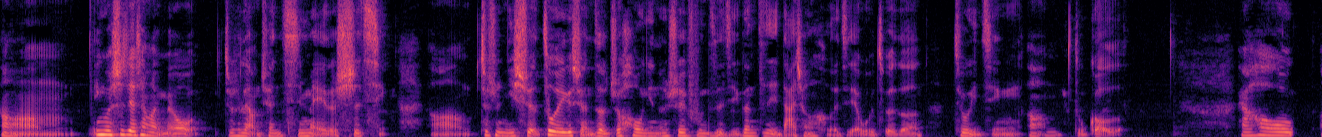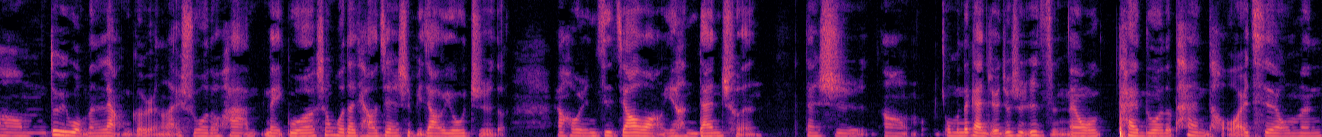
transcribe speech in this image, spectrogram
嗯，因为世界上也没有就是两全其美的事情，嗯，就是你选做一个选择之后，你能说服自己跟自己达成和解，我觉得就已经嗯足够了。然后嗯，对于我们两个人来说的话，美国生活的条件是比较优质的，然后人际交往也很单纯。但是，嗯，我们的感觉就是日子没有太多的盼头，而且我们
